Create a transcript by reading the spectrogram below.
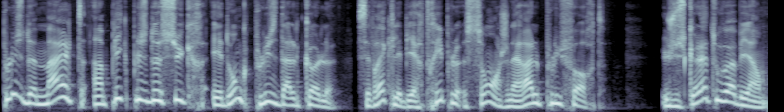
Plus de malt implique plus de sucre et donc plus d'alcool. C'est vrai que les bières triples sont en général plus fortes. Jusque-là, tout va bien.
